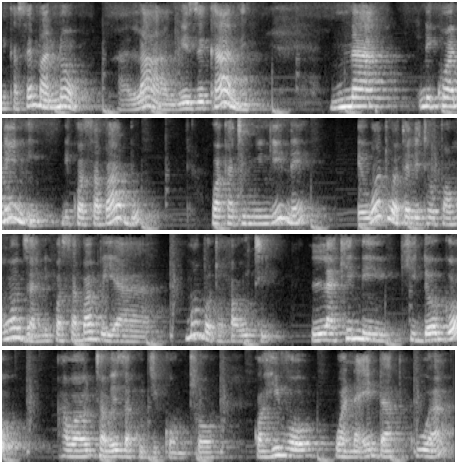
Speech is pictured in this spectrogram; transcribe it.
Nikasema no, ala, haiwezekani. Na ni kwa nini? Ni kwa sababu wakati mwingine e, watu wataletewa pamoja ni kwa sababu ya mambo tofauti, lakini kidogo hawataweza kujikontrol. Kwa hivyo wana end up kuwa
